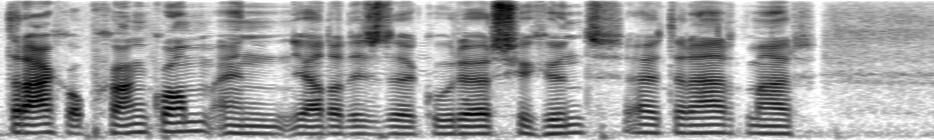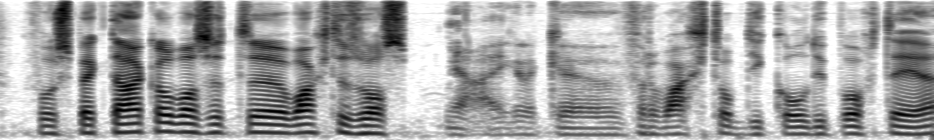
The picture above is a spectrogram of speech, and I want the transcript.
traag op gang kwam. En ja, dat is de coureurs gegund uiteraard, maar voor spektakel was het eh, wachten zoals ja, eigenlijk eh, verwacht op die Col du Portet. hè.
